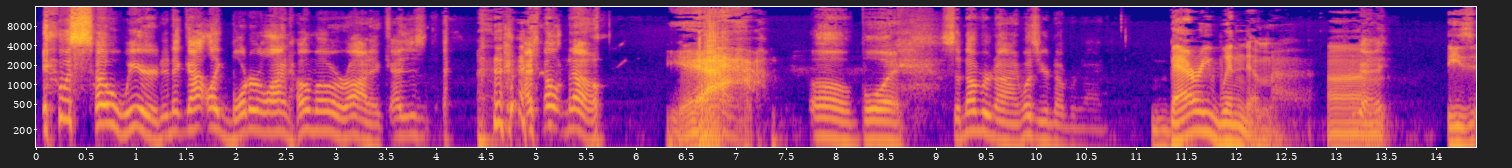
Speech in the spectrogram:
It was so weird, and it got like borderline homoerotic. I just I don't know. yeah. Oh boy. So number nine. What's your number nine? Barry Windham. Um, Okay. He's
